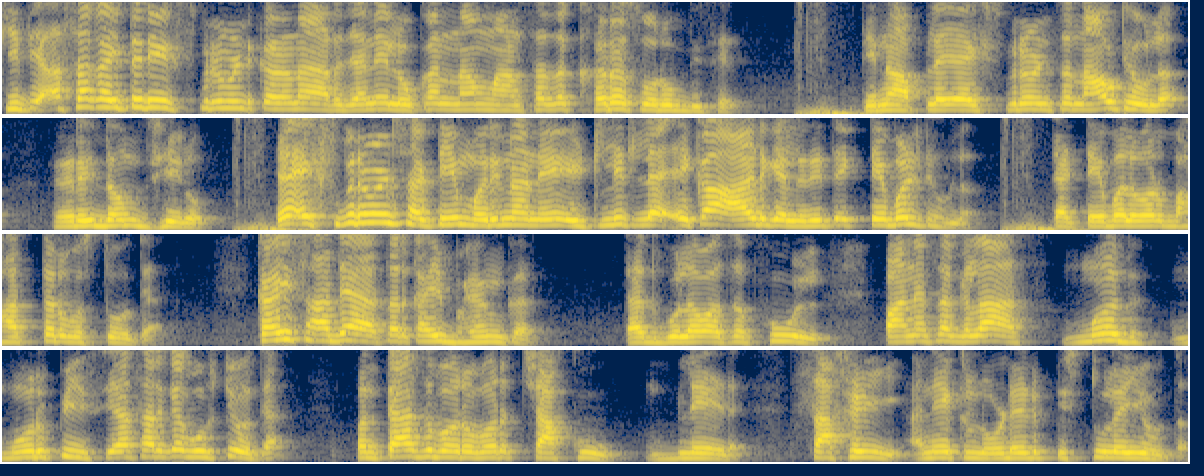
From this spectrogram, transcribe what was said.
की ती असा काहीतरी एक्सपेरिमेंट करणार ज्याने लोकांना माणसाचं खरं स्वरूप दिसेल. तिनं आपल्या या एक्सपेरिमेंटचं नाव ठेवलं रिदम झिरो या एक्सपेरिमेंटसाठी मरीनाने इटलीतल्या एका आर्ट गॅलरीत एक टेबल ठेवलं. त्या टेबलवर बहात्तर वस्तू होत्या. काही साध्या तर काही भयंकर. त्यात गुलाबाचं फूल पाण्याचा ग्लास मध मोरपीस यासारख्या गोष्टी होत्या. पण त्याचबरोबर चाकू ब्लेड साखळी आणि एक लोडेड पिस्तूलही होतं.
